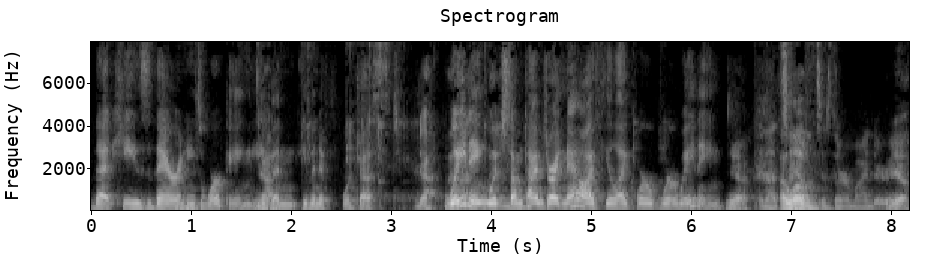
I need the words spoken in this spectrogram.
that he's there and Mhm. he's working, Yeah. even, even if we're just Yeah. waiting, which and, sometimes right now I feel like we're, we're waiting. Yeah, and that I love- silence is the reminder. yeah.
